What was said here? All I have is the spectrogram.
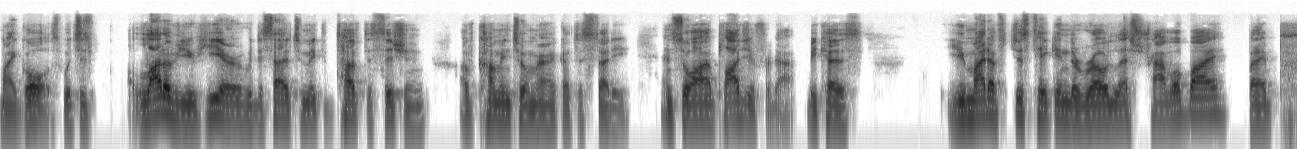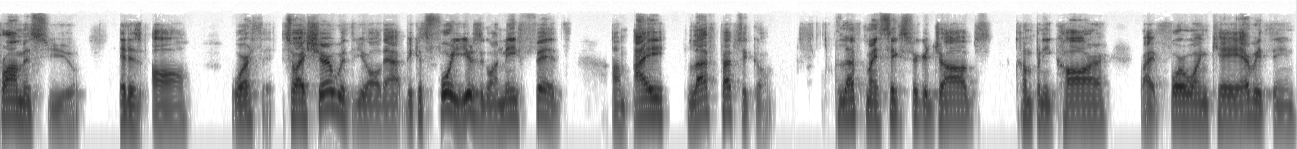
my goals, which is a lot of you here who decided to make the tough decision of coming to America to study. And so I applaud you for that because you might have just taken the road less traveled by, but I promise you it is all worth it. So I share with you all that because four years ago on May 5th, um, I left PepsiCo, left my six figure jobs, company car, right? 401k, everything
